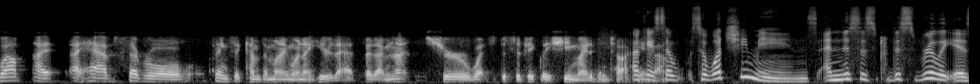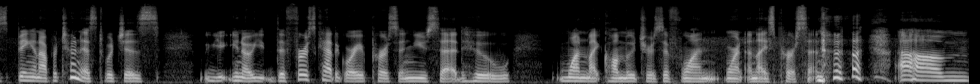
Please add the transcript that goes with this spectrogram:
Well, I, I have several things that come to mind when I hear that, but I'm not sure what specifically she might have been talking okay, about. Okay, so so what she means, and this is this really is being an opportunist, which is, you, you know, the first category of person you said who one might call moochers if one weren't a nice person. um,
